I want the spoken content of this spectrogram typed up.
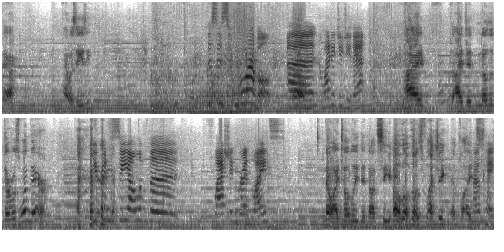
Yeah. That was easy. This is horrible. Uh, why did you do that? I I didn't know that there was one there. You couldn't see all of the flashing red lights? No, I totally did not see all of those flashing red lights. Okay,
